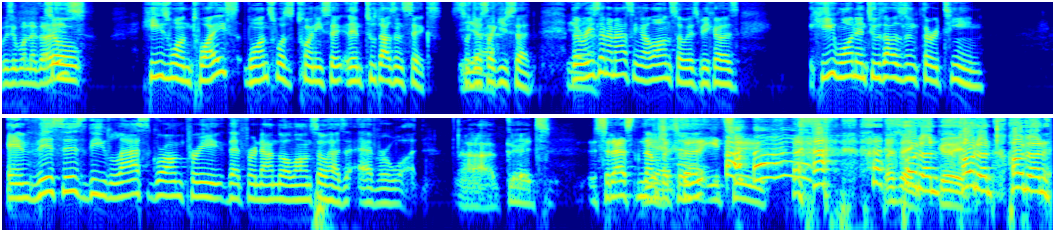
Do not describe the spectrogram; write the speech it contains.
Was it one of those? So he's won twice. Once was 26 in 2006. So just like you said. The Yeah. reason I'm asking Alonso is because he won in 2013 and this is the last Grand Prix that Fernando Alonso has ever won. Ah, good. So that's number Yeah, so- 32. Hold on, good- hold on, hold on.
